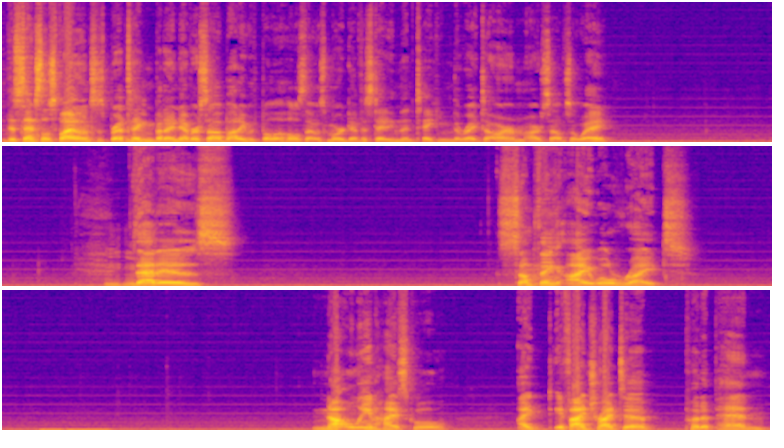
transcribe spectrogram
The senseless violence is breathtaking, but I never saw a body with bullet holes that was more devastating than taking the right to arm ourselves away. That is something I will write not only in high school I if I tried to put a pen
